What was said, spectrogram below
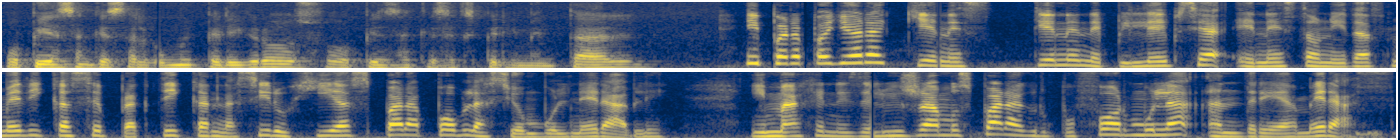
o piensan que es algo muy peligroso, o piensan que es experimental, y para apoyar a quienes tienen epilepsia, en esta unidad médica se practican las cirugías para población vulnerable. Imágenes de Luis Ramos para Grupo Fórmula, Andrea Meraz.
